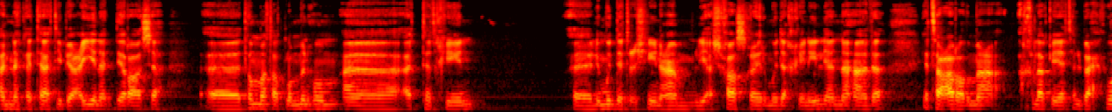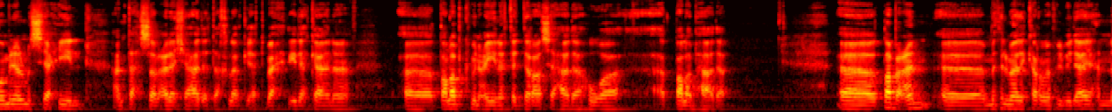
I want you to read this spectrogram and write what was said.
أنك تأتي بعينة دراسة آه، ثم تطلب منهم آه، التدخين لمدة 20 عام لأشخاص غير مدخنين لأن هذا يتعارض مع أخلاقيات البحث. ومن المستحيل أن تحصل على شهادة أخلاقيات بحث إذا كان طلبك من عينة الدراسة هذا هو الطلب هذا. طبعا آه، مثل ما ذكرنا في البداية أن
